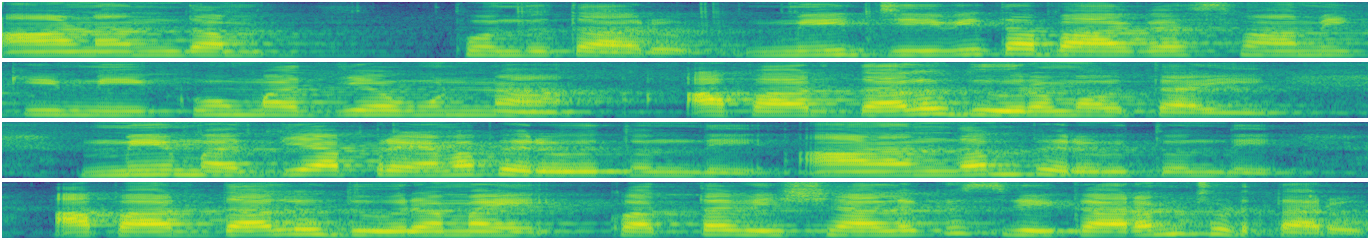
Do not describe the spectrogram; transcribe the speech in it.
ఆనందం పొందుతారు. మీ జీవిత భాగస్వామికి మీకు మధ్య ఉన్న అపార్థాలు దూరమవుతాయి. మీ మధ్య ప్రేమ పెరుగుతుంది ఆనందం పెరుగుతుంది. అపార్థాలు దూరమై కొత్త విషయాలకు శ్రీకారం చుడతారు.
